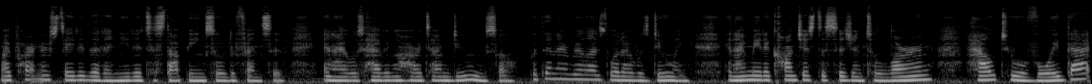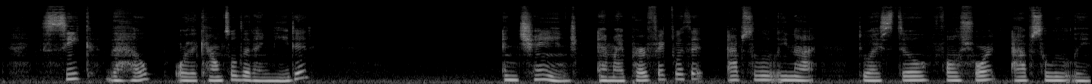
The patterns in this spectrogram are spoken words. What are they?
My partner stated that I needed to stop being so defensive. And I was having a hard time doing so. But then I realized what I was doing. And I made a conscious decision to learn how to avoid that, seek the help or the counsel that I needed, and change. Am I perfect with it? Absolutely not. Do I still fall short? Absolutely.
